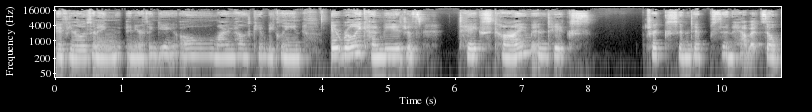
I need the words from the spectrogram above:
if you're listening and you're thinking, oh, my house can't be clean, it really can be. It just takes time and takes tricks and tips and habits. So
